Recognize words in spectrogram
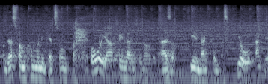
Und das vom Kommunikationspartner. Oh ja, vielen Dank. Genau. Also, vielen Dank, Thomas. Jo, danke.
